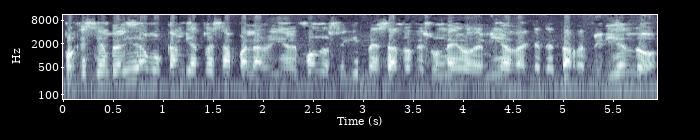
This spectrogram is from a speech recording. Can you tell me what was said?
porque si en realidad vos cambias todas esas palabras y en el fondo seguís pensando que es un negro de mierda que te está refiriendo,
